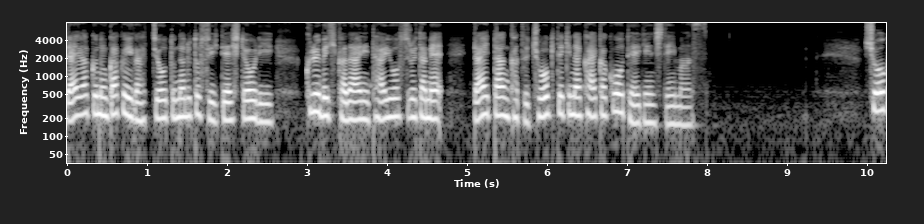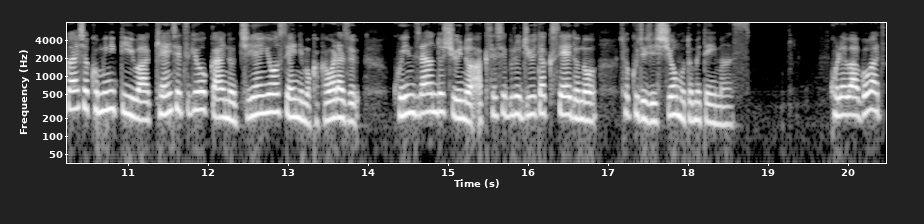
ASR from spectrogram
大学の学位が必要となると推定しており、来るべき課題に対応するため大胆かつ長期的な改革を提言しています。障害者コミュニティは建設業界の遅延要請にもかかわらず、クイーンズランド州のアクセシブル住宅制度の即時実施を求めています。これは5月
